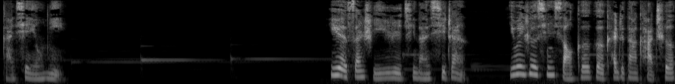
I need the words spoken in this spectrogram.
感谢有你。一月三十一日，济南西站，一位热心小哥哥开着大卡车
